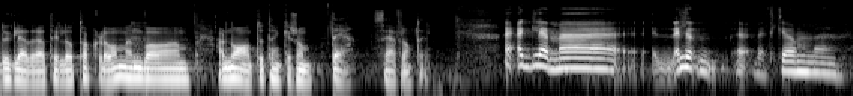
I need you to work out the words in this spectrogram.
du gleder deg til å takle òg, men hva, er det noe annet du tenker som det ser jeg fram til? Jeg jeg gleder meg Eller jeg vet ikke om eh,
